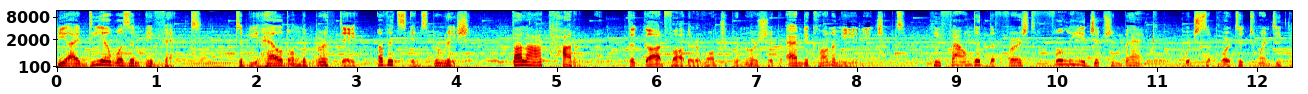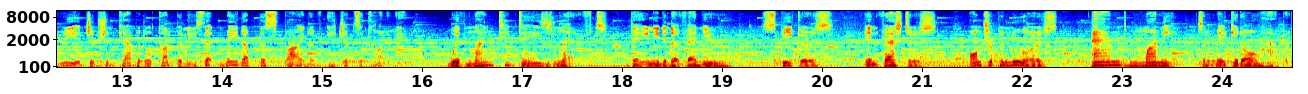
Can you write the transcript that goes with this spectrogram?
The idea was an event to be held on the birthday of its inspiration, Talat Harb, the godfather of entrepreneurship and economy in Egypt. He founded the first fully Egyptian bank, which supported 23 Egyptian capital companies that made up the spine of Egypt's economy. With 90 days left, they needed a venue, speakers, investors, entrepreneurs, and money to make it all happen.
